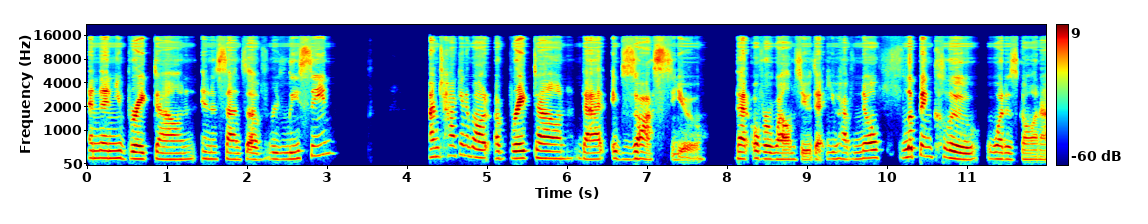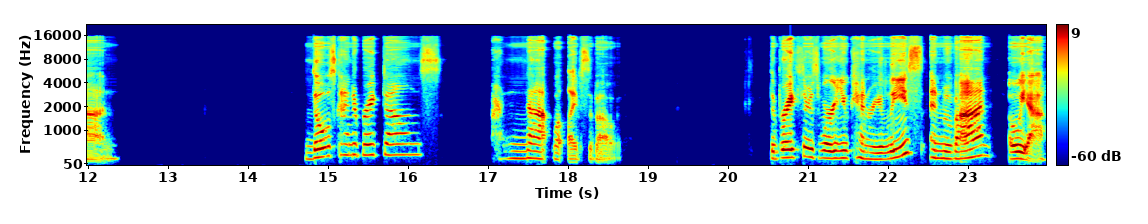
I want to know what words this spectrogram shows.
and then you break down in a sense of releasing. I'm talking about a breakdown that exhausts you, that overwhelms you, that you have no flipping clue what is going on. Those kind of breakdowns are not what life's about. The breakthroughs where you can release and move on, oh yeah,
